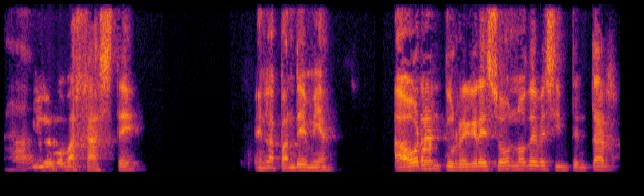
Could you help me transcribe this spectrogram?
Ajá. y luego bajaste en la pandemia, ahora en tu regreso no debes intentar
